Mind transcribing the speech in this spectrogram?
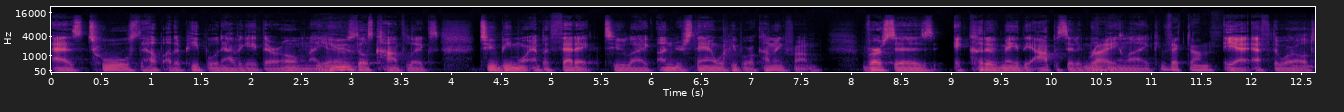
as tools to help other people navigate their own. I Yeah. use those conflicts to be more empathetic, to like understand where people are coming from versus it could have made the opposite of me Right. being like, Victim. yeah, F the world.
